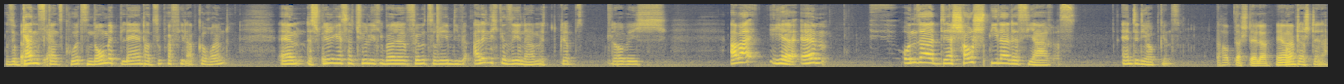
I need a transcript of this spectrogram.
Also ganz, ja. ganz kurz. Nomadland hat super viel abgeräumt. Ähm, das Schwierige ist natürlich, über Filme zu reden, die wir alle nicht gesehen haben. Ich glaube, glaub ich. Aber hier, ähm, unser, der Schauspieler des Jahres. Anthony Hopkins. Der Hauptdarsteller, ja. Hauptdarsteller.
